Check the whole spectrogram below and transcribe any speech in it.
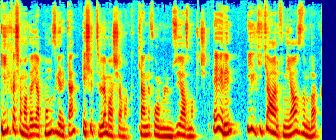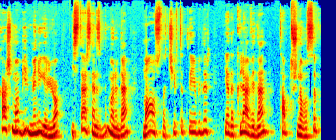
İlk aşamada yapmamız gereken eşittirle başlamak. Kendi formülümüzü yazmak için. Eğerin ilk iki harfini yazdığımda karşıma bir menü geliyor. İsterseniz bu menüden mouse'la çift tıklayabilir ya da klavyeden tab tuşuna basıp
